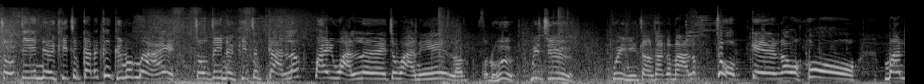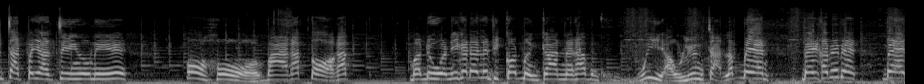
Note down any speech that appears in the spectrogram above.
โจมตีเหนือขีดจำกัดแล้วเกิดขึ้นมาใหม่โจมตีเหนือขีดจำกัดแล้วไปหวานเลยจังหวะนี้แล้วโอ้โหไม่ชื่อวิ่งหนีตามทางกันมาแล้วจบเกมครับโอ้โหมันจัดประหยัดจริงตรงนี้ โอ้โห มาครับต่อครับ มาดูอันนี้ก็ได้เล่นพิกกอตเหมือนกันนะครับโอ้โหเอาเรื่องจัดแล้วแบนแบนใครไม่แบนแบน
